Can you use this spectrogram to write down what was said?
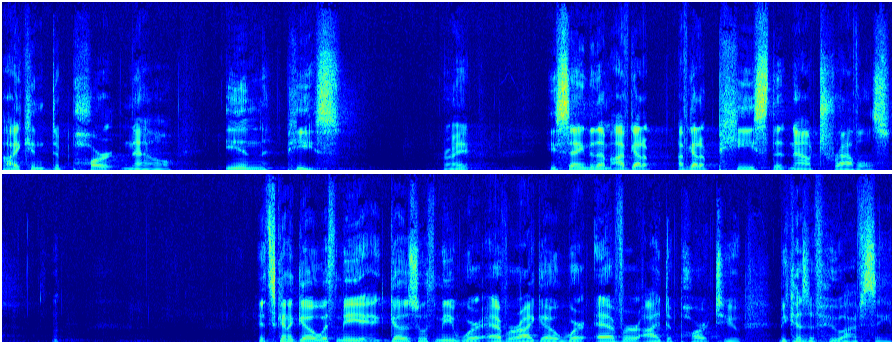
I can depart now in peace. Right? He's saying to them, I've got a, I've got a peace that now travels. it's going to go with me. It goes with me wherever I go, wherever I depart to, because of who I've seen.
